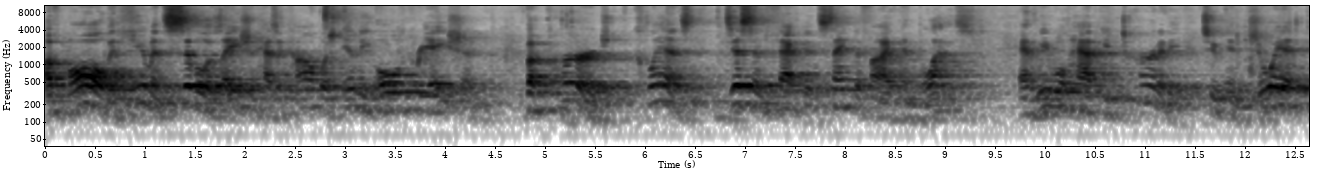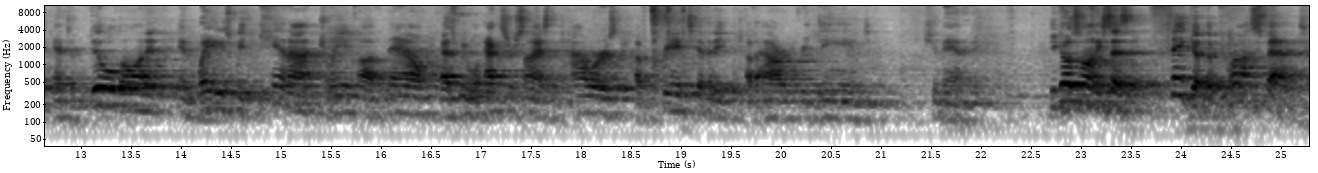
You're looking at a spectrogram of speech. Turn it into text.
of all that human civilization has accomplished in the old creation, but purged, cleansed, disinfected, sanctified, and blessed. And we will have eternity to enjoy it and to build on it in ways we cannot dream of now as we will exercise the powers of creativity of our redeemed humanity. He goes on, he says, Think of the prospect.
